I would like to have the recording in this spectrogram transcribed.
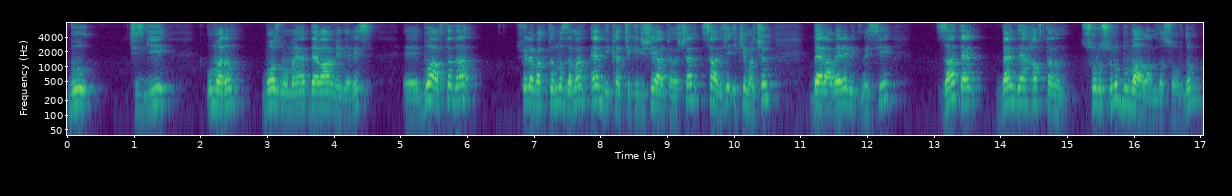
Bu çizgiyi umarım bozmamaya devam ederiz. Ee, bu hafta da şöyle baktığımız zaman en dikkat çekici şey arkadaşlar sadece iki maçın berabere bitmesi. Zaten ben de haftanın sorusunu bu bağlamda sordum.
